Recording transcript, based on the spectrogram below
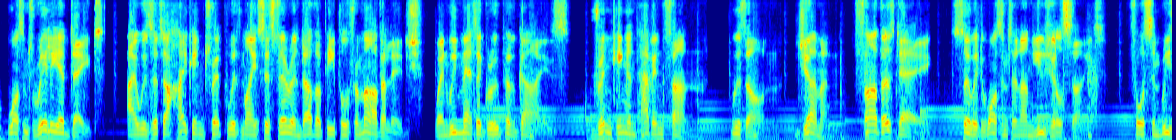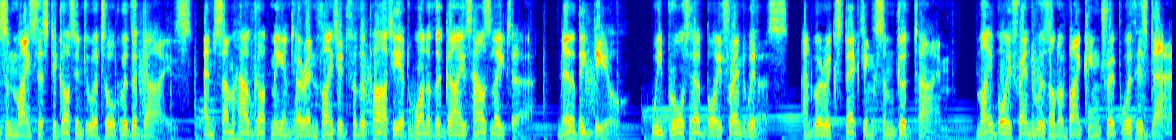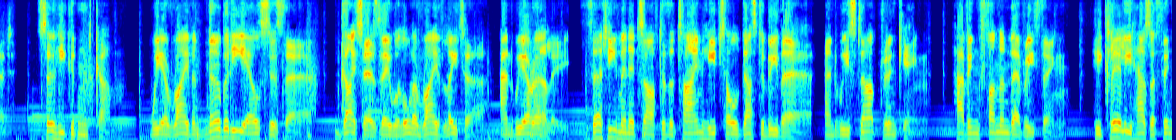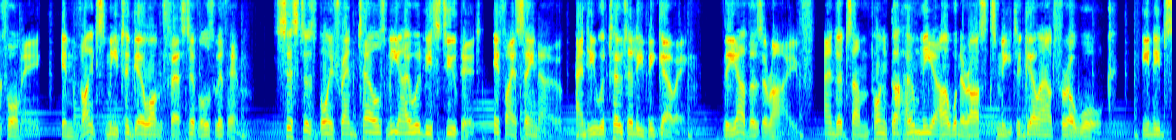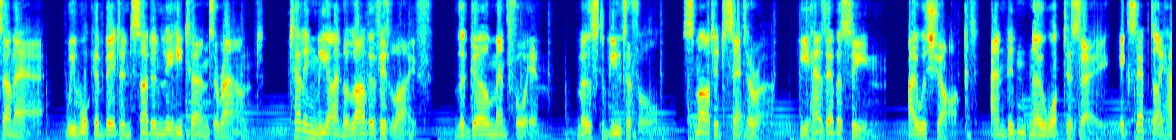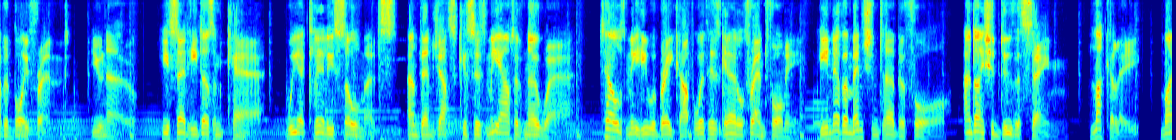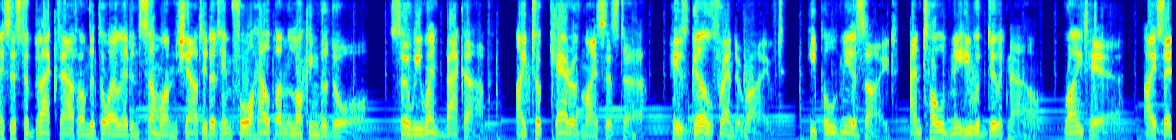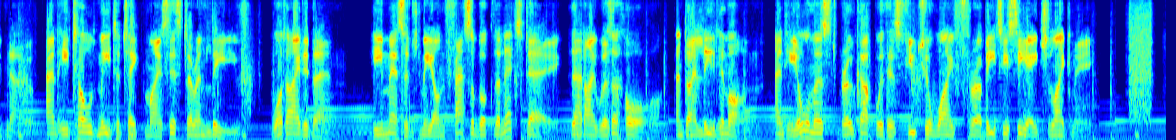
wasn't really a date. I was at a hiking trip with my sister and other people from our village when we met a group of guys. Drinking and having fun. Was on German Father's Day, so it wasn't an unusual sight. For some reason my sister got into a talk with the guys and somehow got me and her invited for the party at one of the guys' house later. No big deal. We brought her boyfriend with us and were expecting some good time. My boyfriend was on a biking trip with his dad so he couldn't come. We arrive and nobody else is there. Guy says they will all arrive later, and we are early, 30 minutes after the time he told us to be there, and we start drinking, having fun and everything. He clearly has a thing for me, invites me to go on festivals with him. Sister's boyfriend tells me I would be stupid if I say no, and he would totally be going. The others arrive, and at some point the homie Arwana asks me to go out for a walk. He needs some air, we walk a bit and suddenly he turns around, telling me I'm the love of his life, the girl meant for him, most beautiful, smart etc. he has ever seen. I was shocked and didn't know what to say, except I have a boyfriend, you know. He said he doesn't care, we are clearly soulmates, and then just kisses me out of nowhere. Tells me he will break up with his girlfriend for me, he never mentioned her before, and I should do the same. Luckily, my sister blacked out on the toilet and someone shouted at him for help unlocking the door. So we went back up. I took care of my sister. His girlfriend arrived. He pulled me aside and told me he would do it now. Right here. I said no, and he told me to take my sister and leave. What I did then. He messaged me on Facebook the next day that I was a whore, and I lead him on, and he almost broke up with his future wife for a BTCH like me.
